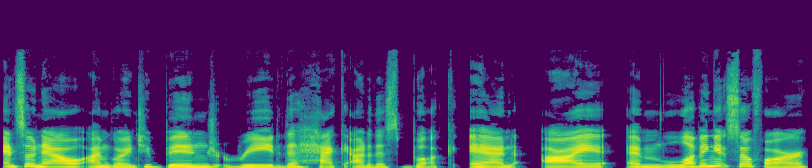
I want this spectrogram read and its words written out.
And so now I'm going to binge read the heck out of this book. And I am loving it so far.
